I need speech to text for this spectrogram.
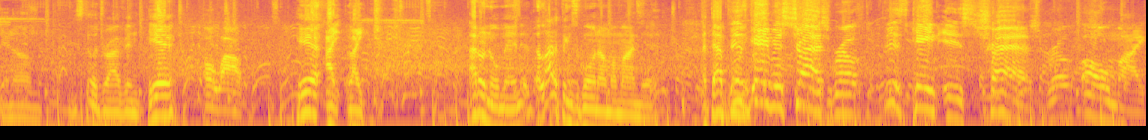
and um, he's still driving here. Oh wow. Here, I like. I don't know, man. A lot of things are going on in my mind there. At that point, this game is trash, bro. This game is trash, bro. Oh my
